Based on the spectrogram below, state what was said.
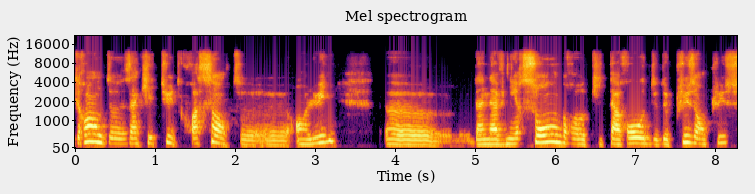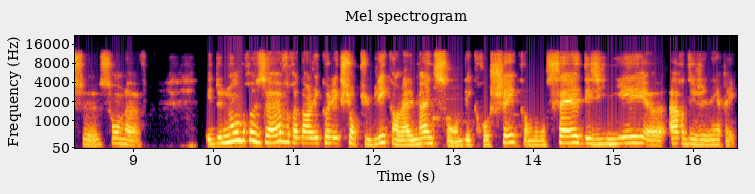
grandes inquiétudes croissantes euh, en lui, d'un avenir sombre qui taraude de plus en plus son œuvre. Et de nombreuses œuvres dans les collections publiques en Allemagne sont décrochées, comme on sait, désignées art dégénéré.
